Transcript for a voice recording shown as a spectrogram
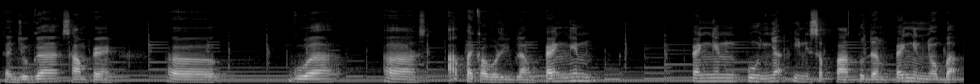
dan juga sampai uh, gue uh, apa ya kalau dibilang pengen pengen punya ini sepatu dan pengen nyoba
